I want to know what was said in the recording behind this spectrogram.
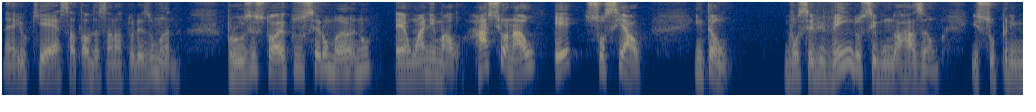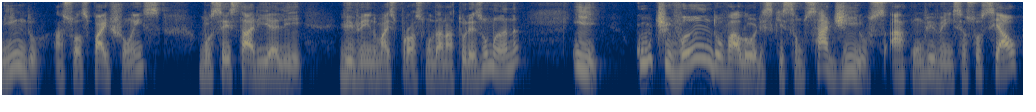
Né? E o que é essa tal dessa natureza humana? Para os estoicos, o ser humano é um animal racional e social. Então, você vivendo segundo a razão e suprimindo as suas paixões, você estaria ali vivendo mais próximo da natureza humana e cultivando valores que são sadios à convivência social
